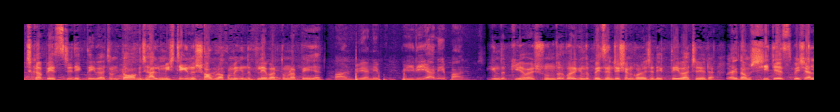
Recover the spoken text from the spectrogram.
ফুচকা পেস্ট্রি দেখতেই পাচ্ছেন। টক ঝাল মিষ্টি কিন্তু সব রকমের কিন্তু ফ্লেভার তোমরা পেয়ে যাচ্ছ। পান বিরিয়ানি বিরিয়ানি পান? কিন্তু কীভাবে সুন্দর করে কিন্তু প্রেজেন্টেশন করেছে দেখতেই পাচ্ছ এটা। একদম শীতের স্পেশাল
